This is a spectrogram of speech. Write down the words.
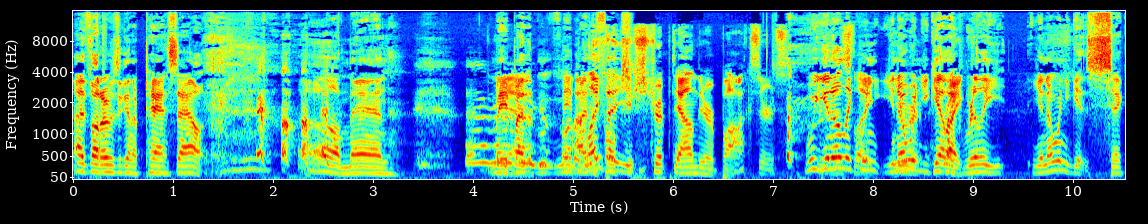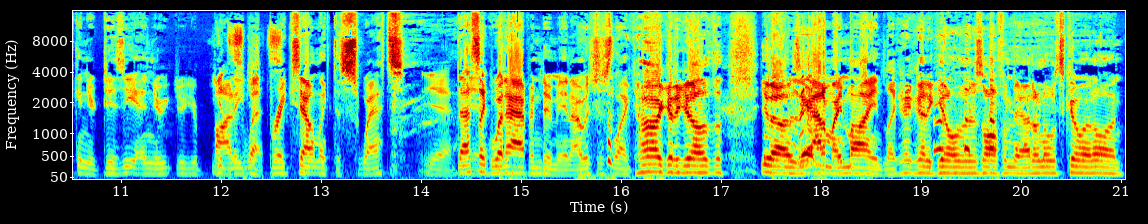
I thought I was gonna pass out. Oh man, oh, made by the made by I the like that folks- you strip down to your boxers. Well, you know, It's like, when you know when you get right. like really. You know when you get sick and you're dizzy and your your, your the body just sweats. breaks out in like the sweats. yeah, That's yeah. like what happened to me, and I was just like, "Oh, I gotta get all the," you know, I was like out of my mind. Like I gotta get all this off of me. I don't know what's going on.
